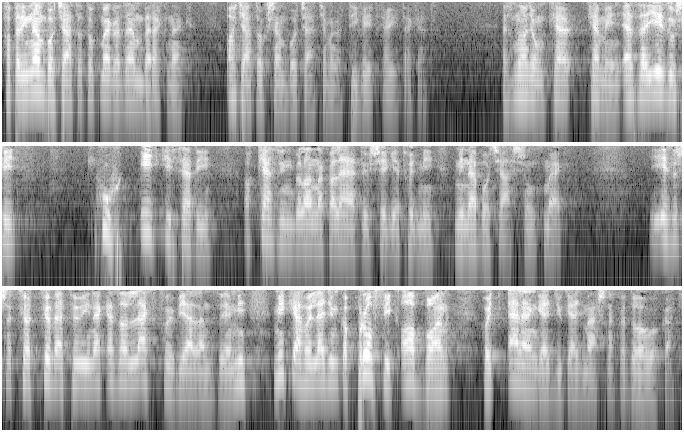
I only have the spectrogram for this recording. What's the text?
Ha pedig nem bocsátatok meg az embereknek, atyátok sem bocsátja meg a ti védkeiteket. Ez nagyon ke- kemény. Ezzel Jézus így hú, így kiszedi a kezünkből annak a lehetőségét, hogy mi, mi ne bocsássunk meg. Jézusnak követőinek ez a legfőbb jellemzője. Mi, mi kell, hogy legyünk a profik abban, hogy elengedjük egymásnak a dolgokat.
